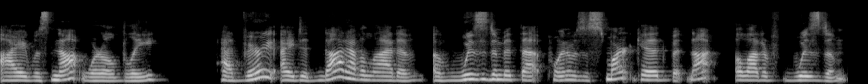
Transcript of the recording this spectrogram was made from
I was not worldly had very i did not have a lot of, of wisdom at that point i was a smart kid but not a lot of wisdom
